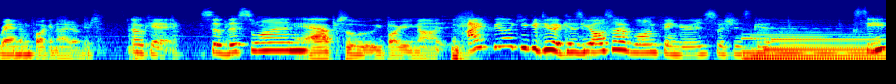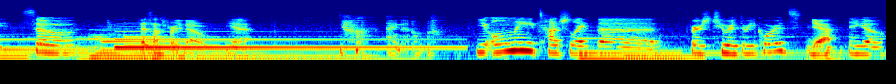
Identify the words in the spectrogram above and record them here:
random fucking items. Okay, so this one, Absolutely fucking not. I feel like you could do it because you also have long fingers, which is good. See? So that sounds pretty dope. Yeah. I know. You only touch like the first two or three chords. Yeah. There you go.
